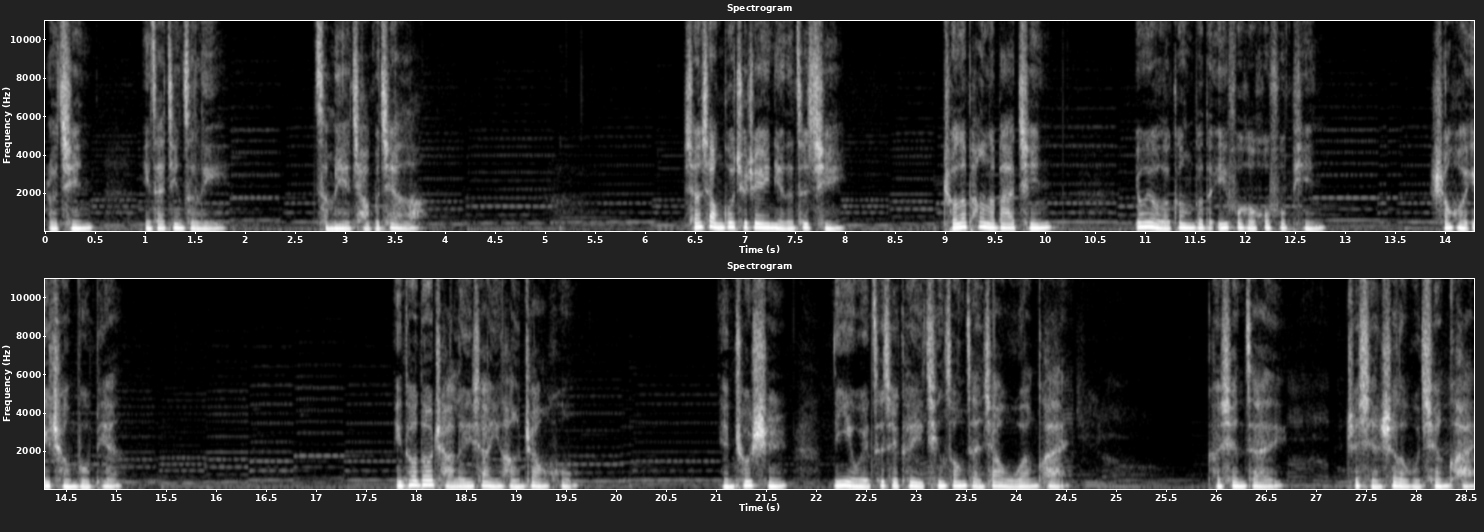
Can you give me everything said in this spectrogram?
如今你在镜子里，怎么也瞧不见了。想想过去这一年的自己，除了胖了八斤，拥有了更多的衣服和护肤品，生活一成不变。你偷偷查了一下银行账户，年初时。你以为自己可以轻松攒下五万块，可现在只显示了五千块。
